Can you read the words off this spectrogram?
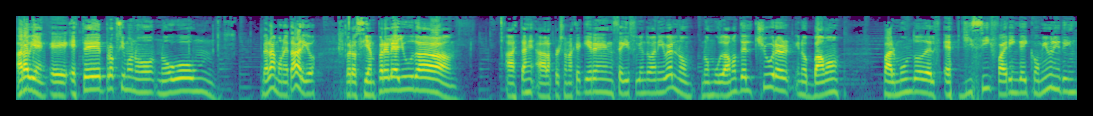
Ahora bien, eh, este próximo no, no hubo un, ¿verdad? Monetario, pero siempre le ayuda a, a las personas que quieren seguir subiendo de nivel. Nos, nos mudamos del shooter y nos vamos para el mundo del FGC, Fighting Game Community.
